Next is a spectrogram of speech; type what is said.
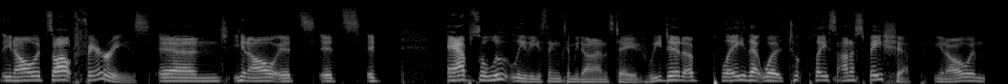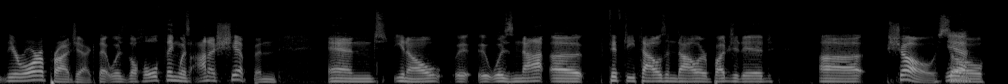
You know, it's about fairies, and you know, it's it's it. Absolutely, these things can be done on stage. We did a play that was took place on a spaceship. You know, in the Aurora Project. That was the whole thing was on a ship, and and you know, it, it was not a fifty thousand dollar budgeted uh, show. So.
